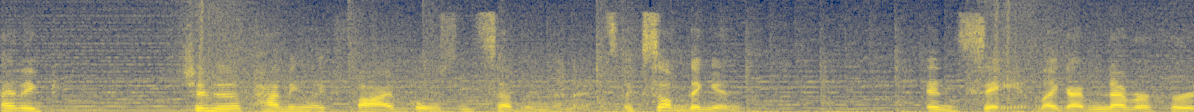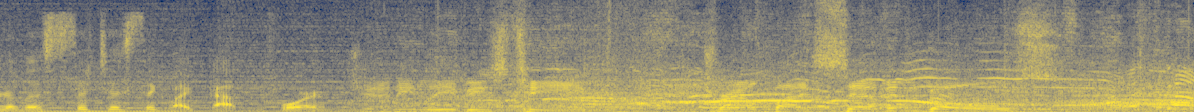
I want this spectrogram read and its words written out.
I think she ended up having like five goals in seven minutes, like something in, insane. Like I've never heard of a statistic like that before. Jenny Levy's team trailed by seven goals. Let's go.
